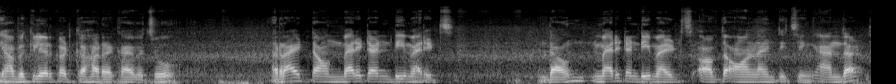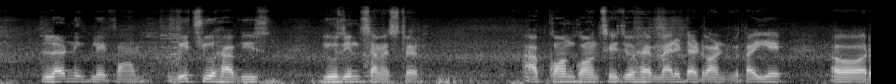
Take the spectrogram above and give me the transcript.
यहाँ पे क्लियर कट कहा रखा है बच्चों? Write down merit and demerits down merit and demerits of the online teaching and the learning platform which you have use in semester आप कौन कौन से जो है मेरिट एडवांट बताइए और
